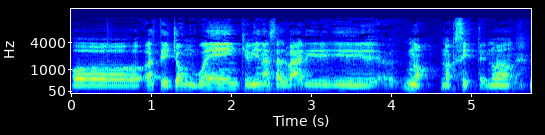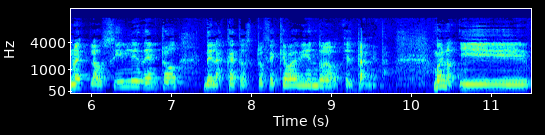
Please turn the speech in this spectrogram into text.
o este John Wayne que viene a salvar y, no, no existe, no, no es plausible dentro de las catástrofes que va viviendo el planeta. Bueno, y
